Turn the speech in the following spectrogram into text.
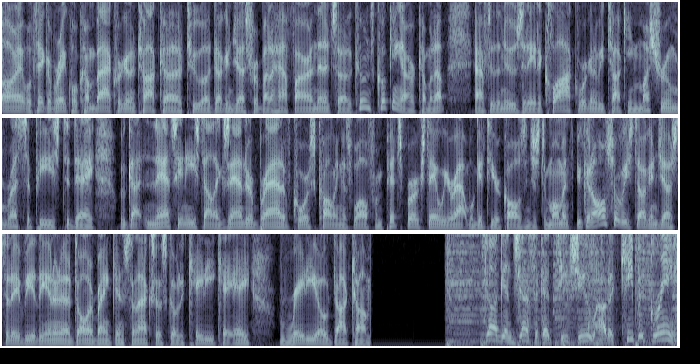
All right, we'll take a break. We'll come back. We're going to talk uh, to uh, Doug and Jess for about a half hour, and then it's uh, Kuhn's Cooking Hour coming up after the news at 8 o'clock. We're going to be talking mushroom recipes today. We've got Nancy and East Alexander. Brad, of course, calling as well from Pittsburgh. Stay where you're at. We'll get to your calls in just a moment. You can also reach Doug and Jess today via the internet at Dollar Bank Instant Access. Go to kdkaradio.com. Doug and Jessica teach you how to keep it green.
